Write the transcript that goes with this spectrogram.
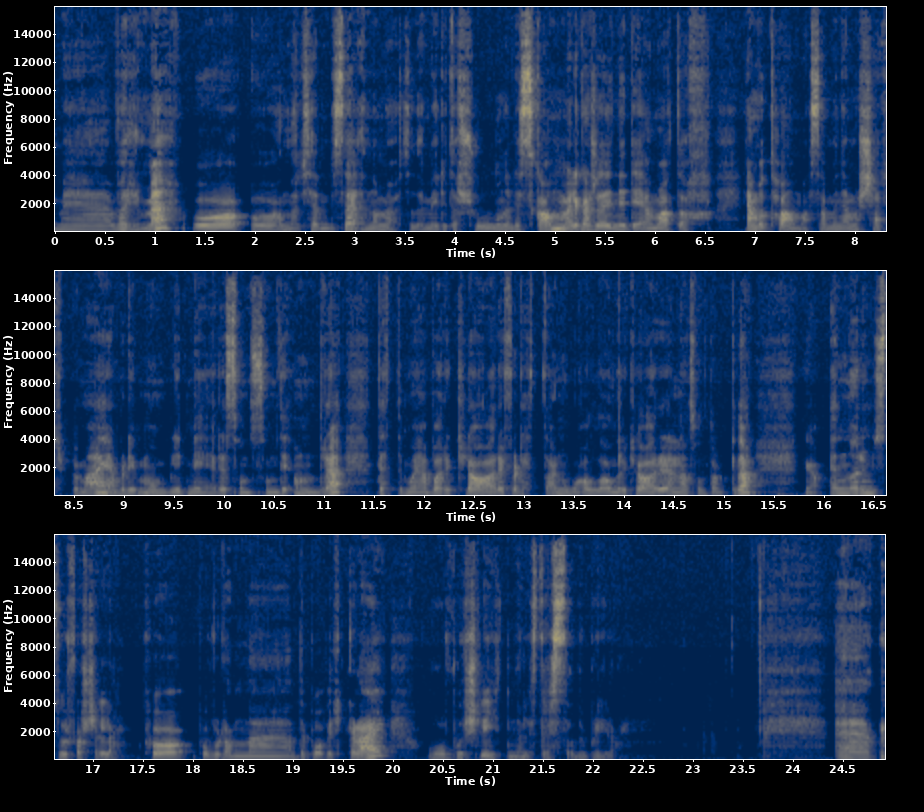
med varme og, og anerkjennelse enn å møte det med irritasjon eller skam, eller kanskje en idé om at åh, jeg må ta meg sammen, jeg må skjerpe meg, jeg må bli mer sånn som de andre. Dette må jeg bare klare, for dette er noe alle andre klarer. En eller annen sånn tanke. da. Ja, enormt stor forskjell da, på, på, hvordan eh, det påvirker deg, og hvor sliten eller stressa du blir da. Eh,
